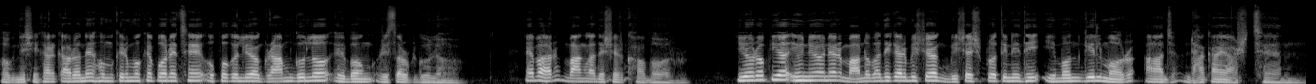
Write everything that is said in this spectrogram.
অগ্নিশিখার কারণে হুমকির মুখে পড়েছে উপকূলীয় গ্রামগুলো এবং রিসোর্টগুলো। এবার বাংলাদেশের খবর। ইউরোপীয় ইউনিয়নের মানবাধিকার বিষয়ক বিশেষ প্রতিনিধি ইমন গিলমোর আজ ঢাকায় আসছেন।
